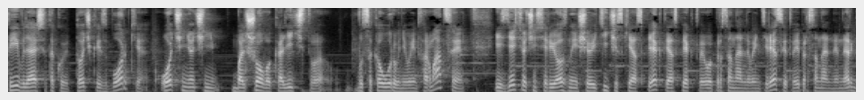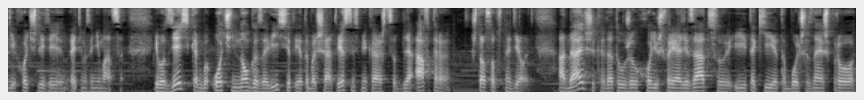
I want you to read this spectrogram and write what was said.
ты являешься такой точкой сборки очень-очень большого количества высокоуровневой информации, и здесь очень серьезный еще этический аспект и аспект твоего персонального интереса и твоей персональной энергии, хочешь ли ты этим заниматься. И вот здесь как бы очень много зависит, и это большая ответственность, мне кажется, для автора, что, собственно, делать. А дальше, когда ты уже уходишь в реализацию, и такие это больше, знаешь, знаешь про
